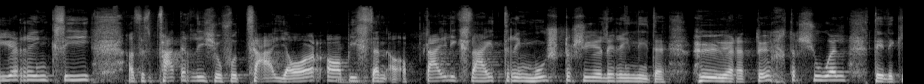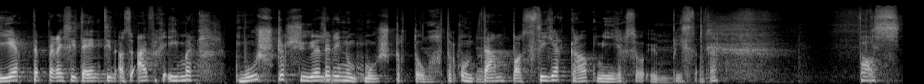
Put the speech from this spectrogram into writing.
Pfadiführerin gewesen. Also das Pfederli schon von zehn Jahren an bis dann Abteilungsleiterin, Musterschülerin in der höheren Töchterschule, Delegiertenpräsidentin. Also einfach immer Musterschülerin und Mustertochter. Und dann passiert gerade mir so etwas, oder? Was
